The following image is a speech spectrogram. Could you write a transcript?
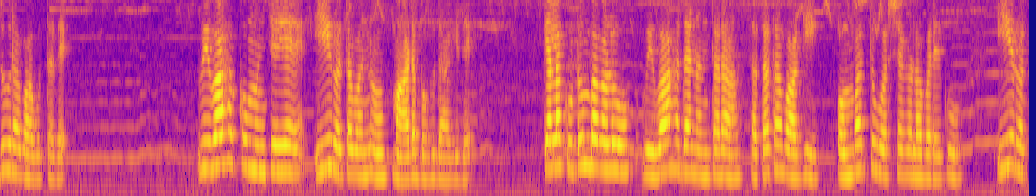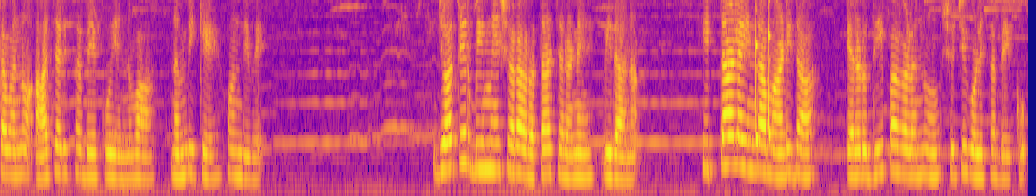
ದೂರವಾಗುತ್ತದೆ. ವಿವಾಹಕ್ಕೂ ಮುಂಚೆಯೇ ಈ ವ್ರತವನ್ನು ಮಾಡಬಹುದಾಗಿದೆ. ಕೆಲ ಕುಟುಂಬಗಳು ವಿವಾಹದ ನಂತರ ಸತತವಾಗಿ ಒಂಬತ್ತು ವರ್ಷಗಳವರೆಗೂ ಈ ವ್ರತವನ್ನು ಆಚರಿಸಬೇಕು ಎನ್ನುವ ನಂಬಿಕೆ ಹೊಂದಿವೆ. ಜ್ಯೋತಿರ್ಭೀಮೇಶ್ವರ ವ್ರತಾಚರಣೆ ವಿಧಾನ ಹಿತ್ತಾಳೆಯಿಂದ ಮಾಡಿದ ಎರಡು ದೀಪಗಳನ್ನು ಶುಚಿಗೊಳಿಸಬೇಕು.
